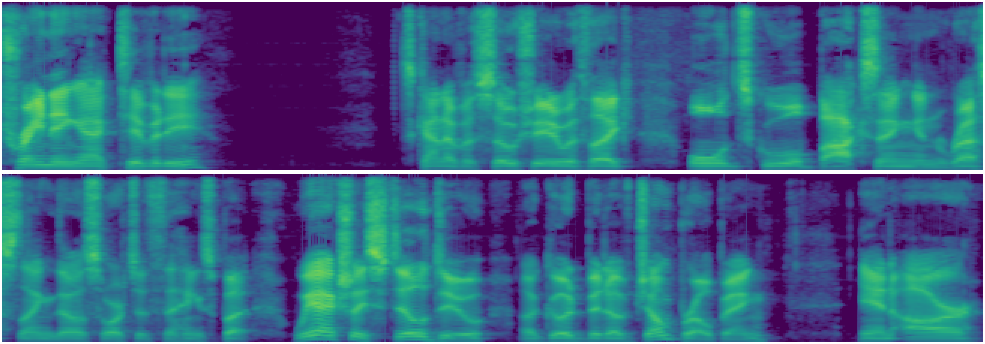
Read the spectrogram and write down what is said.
training activity. It's kind of associated with like old school boxing and wrestling, those sorts of things. But we actually still do a good bit of jump roping in our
